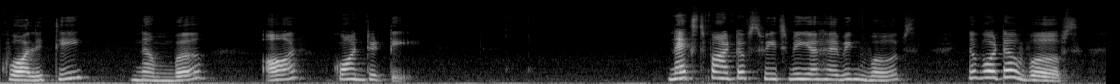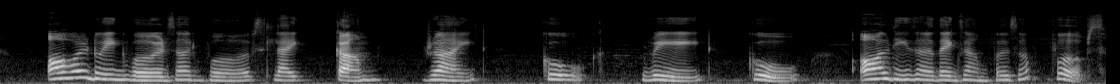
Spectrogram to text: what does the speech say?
quality, number or quantity. Next part of speech may you are having verbs. Now what are verbs? All doing words are verbs like come, write, cook, read, go. All these are the examples of verbs.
